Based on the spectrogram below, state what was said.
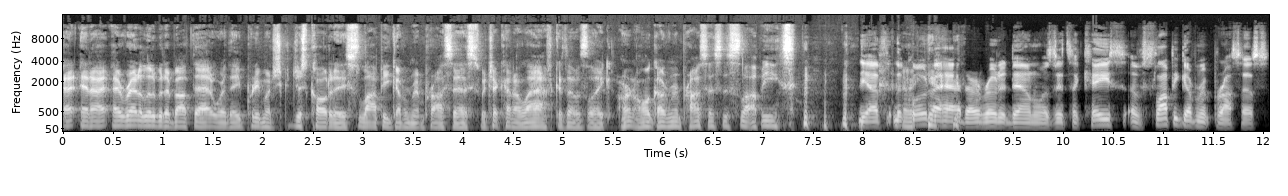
and I, I, read a little bit about that where they pretty much just called it a sloppy government process which i kind of laughed because i was like aren't all government processes sloppy yeah the quote i had i wrote it down was it's a case of sloppy government process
